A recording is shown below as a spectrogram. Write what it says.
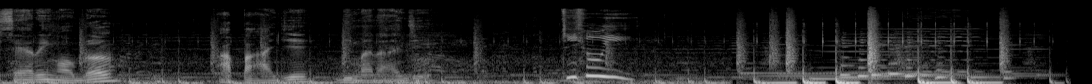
sharing ngobrol apa aja di mana aja. Cihui.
